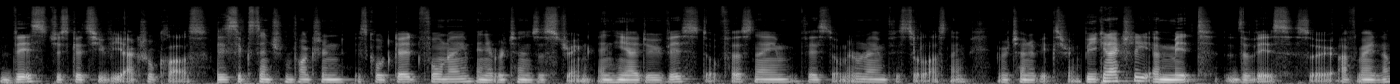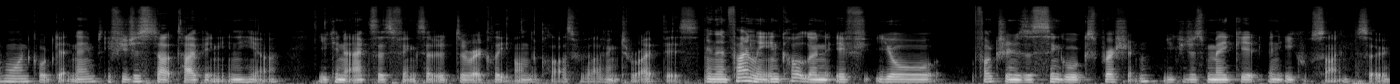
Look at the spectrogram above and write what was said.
this just gets you the actual class. This extension function is called get full name and it returns a string. And here I do this dot first name, this dot middle name, this dot last name, and return a big string. But you can actually omit the this. So I've made another one called get names. If you just start typing in here, you can access things that are directly on the class without having to write this. And then finally in Kotlin, if your function is a single expression, you can just make it an equal sign. So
